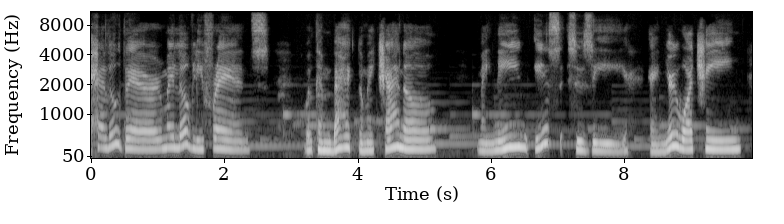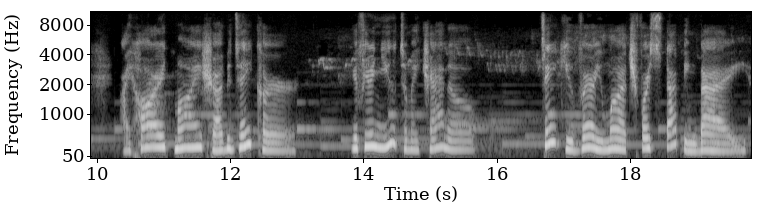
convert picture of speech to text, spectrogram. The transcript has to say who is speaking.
Speaker 1: Hello there, my lovely friends. Welcome back to my channel. My name is Susie, and you're watching I Heart My Shabby Decor. If you're new to my channel, thank you very much for stopping by.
